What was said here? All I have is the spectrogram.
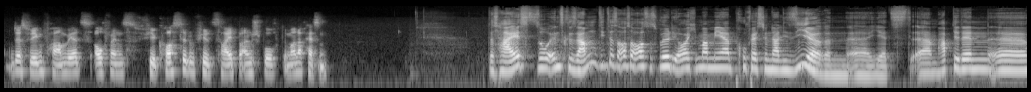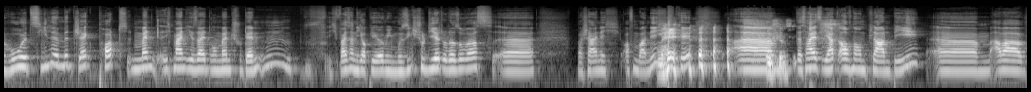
Und deswegen fahren wir jetzt, auch wenn es viel kostet und viel Zeit beansprucht, immer nach Hessen. Das heißt, so insgesamt sieht das auch so aus, als würdet ihr euch immer mehr professionalisieren äh, jetzt. Ähm, habt ihr denn äh, hohe Ziele mit Jackpot? Im Moment, ich meine, ihr seid im Moment Studenten. Ich weiß ja nicht, ob ihr irgendwie Musik studiert oder sowas. Äh, wahrscheinlich offenbar nicht. Nee. Okay. ähm, das heißt, ihr habt auch noch einen Plan B. Ähm, aber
